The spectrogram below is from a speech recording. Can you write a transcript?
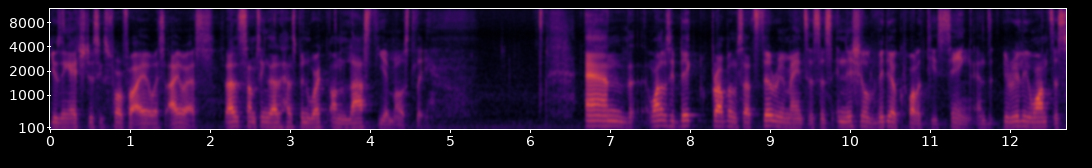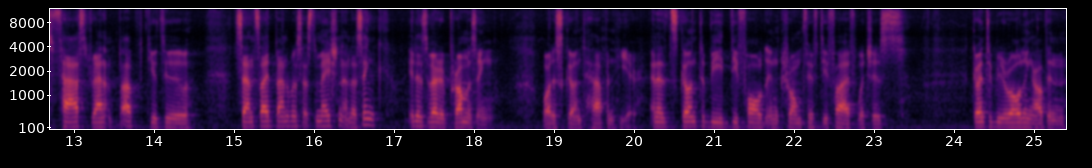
using H.264 for iOS iOS. That is something that has been worked on last year mostly. And one of the big problems that still remains is this initial video quality thing. And you really want this fast ramp up due to send-side bandwidth estimation. And I think it is very promising what is going to happen here. And it's going to be default in Chrome 55, which is going to be rolling out in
